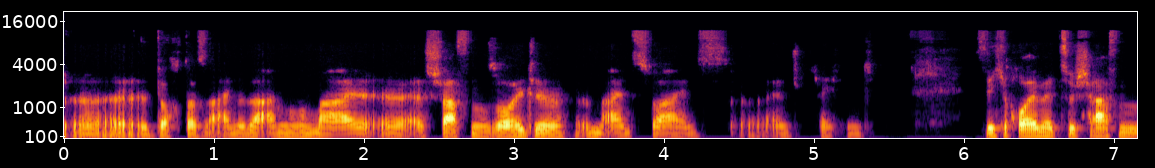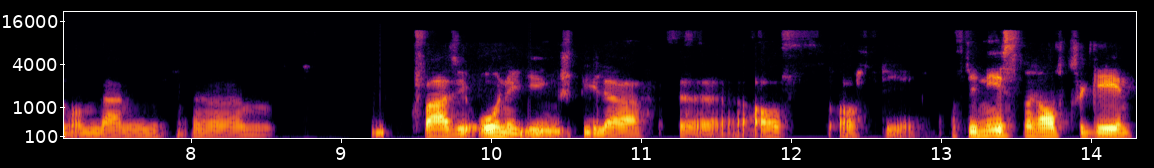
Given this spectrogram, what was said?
äh, doch das ein oder andere Mal äh, es schaffen sollte, im 1 zu 1 äh, entsprechend sich Räume zu schaffen, um dann ähm, quasi ohne Gegenspieler äh, auf, auf die, auf die nächsten raufzugehen,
